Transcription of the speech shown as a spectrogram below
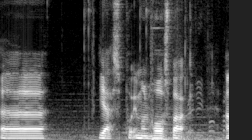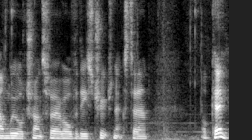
Uh, yes, put him on horseback, and we will transfer over these troops next turn. Okay,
